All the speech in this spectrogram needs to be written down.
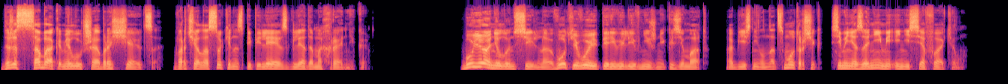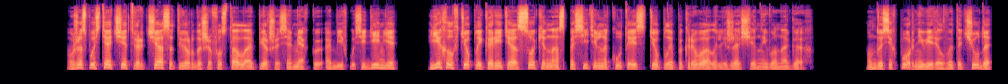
Даже с собаками лучше обращаются», — ворчал Осокин, испепеляя взглядом охранника. «Буянил он сильно, вот его и перевели в Нижний каземат», — объяснил надсмотрщик, семеня за ними и неся факел. Уже спустя четверть часа Твердышев, устало опершись о мягкую обивку сиденья, ехал в теплой карете Осокина, спасительно кутаясь в теплое покрывало, лежащее на его ногах. Он до сих пор не верил в это чудо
